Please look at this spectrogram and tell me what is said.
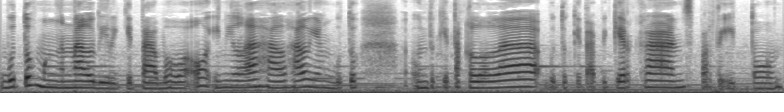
butuh mengenal diri kita bahwa oh inilah hal-hal yang butuh untuk kita kelola, butuh kita pikirkan seperti itu.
